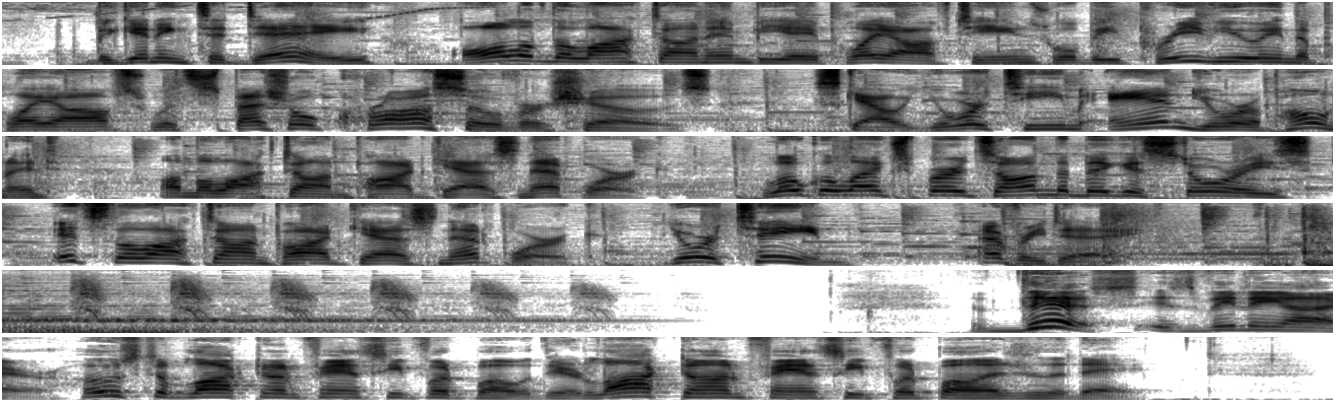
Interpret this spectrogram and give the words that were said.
Beginning today, all of the Locked On NBA playoff teams will be previewing the playoffs with special crossover shows. Scout your team and your opponent on the Locked On Podcast Network. Local experts on the biggest stories. It's the Locked On Podcast Network. Your team every day. This is Vinny Iyer, host of Locked On Fantasy Football, with your Locked On Fantasy Football Edge of the Day.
